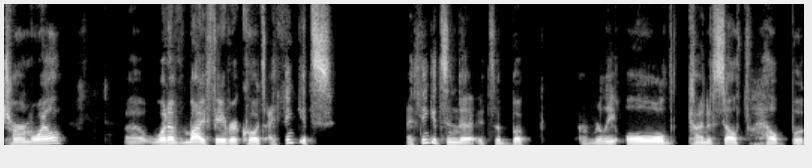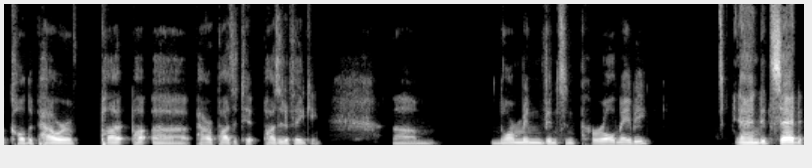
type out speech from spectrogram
turmoil. Uh, one of my favorite quotes, I think it's, I think it's in the, it's a book, a really old kind of self help book called The Power of po- uh, Power Positive Positive Thinking. Um, Norman Vincent Peale, maybe. And it said,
